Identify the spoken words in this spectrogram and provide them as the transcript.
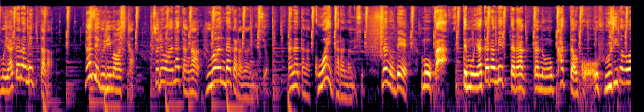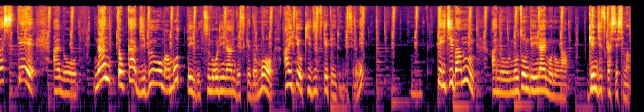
もうやたらめったら。なぜ振り回すか。それはあなたが不安だからなんですよ。あなたが怖いからなんですなのでもうバーってもうやたらめったらあのカッターをこう振り回してあのなんとか自分を守っているつもりなんですけども相手を傷つけているんですよね。で一番あの望んでいないものが現実化してしまう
